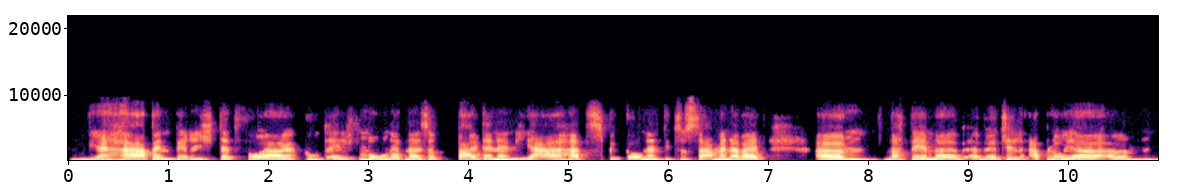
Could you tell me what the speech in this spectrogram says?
wir haben berichtet vor gut elf Monaten, also bald einem Jahr hat es begonnen, die Zusammenarbeit, ähm, nachdem äh, Virgil Abloh ja, ähm,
